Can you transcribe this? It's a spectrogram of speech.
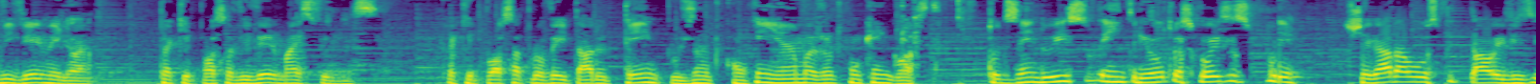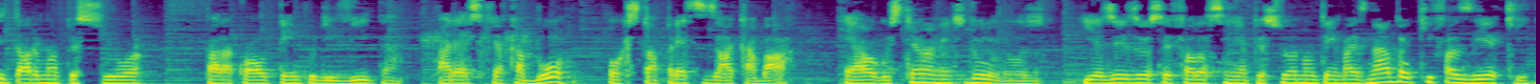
viver melhor, para que possa viver mais feliz, para que possa aproveitar o tempo junto com quem ama, junto com quem gosta. Estou dizendo isso, entre outras coisas, porque chegar ao hospital e visitar uma pessoa para a qual o tempo de vida parece que acabou ou que está prestes a acabar é algo extremamente doloroso. E às vezes você fala assim: a pessoa não tem mais nada o que fazer aqui.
